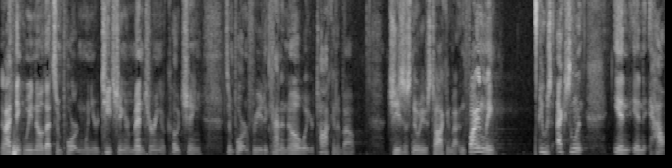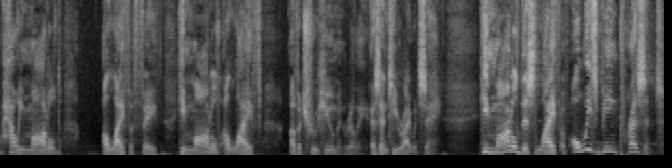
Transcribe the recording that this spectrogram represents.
And I think we know that's important when you're teaching or mentoring or coaching. It's important for you to kind of know what you're talking about. Jesus knew what he was talking about. And finally, he was excellent in, in how, how he modeled a life of faith. He modeled a life of a true human, really, as N.T. Wright would say. He modeled this life of always being present.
